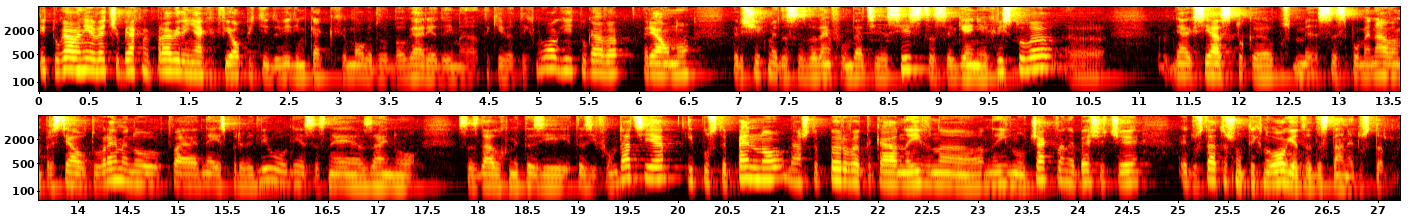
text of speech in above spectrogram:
И тогава ние вече бяхме правили някакви опити да видим как могат в България да има такива технологии. Тогава реално решихме да създадем фундация СИС с Евгения Христова. Някакси аз тук се споменавам през цялото време, но това не е справедливо. Ние с нея заедно създадохме тази, тази фундация и постепенно нашата първа така наивна, наивно очакване беше, че е достатъчно технологията да стане достъпна.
